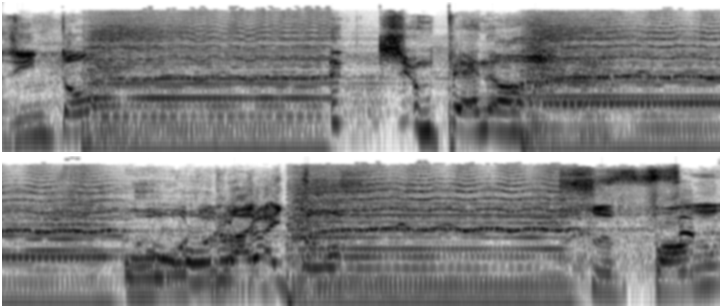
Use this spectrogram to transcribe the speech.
ハジンと？純平のオールライト。スッポン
